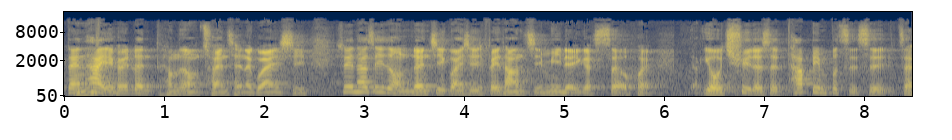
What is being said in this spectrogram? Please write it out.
但是他也会认同那种传承的关系，所以它是一种人际关系非常紧密的一个社会。有趣的是，它并不只是在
